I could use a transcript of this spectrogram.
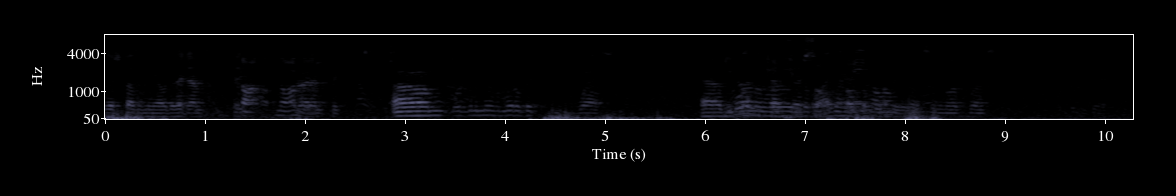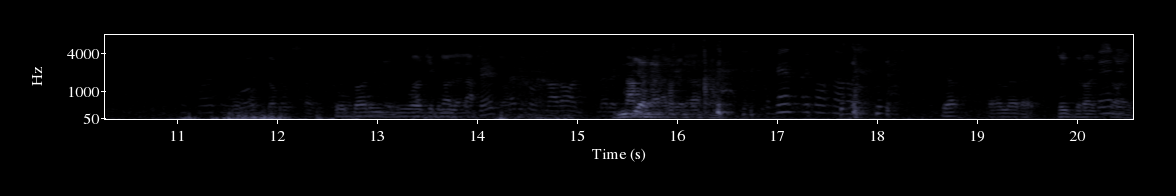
You guys cover me out there. Uh, no, I'm right ready. arm fixed. Um, we're gonna move a little bit west. Uh, You we know the a trench road is about south how of the long facing northwest. Okay, buddy, you are gonna move. Not Yeah, that not much. yet. Advanced medical's not on. Yep, found that out. Take the right side.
